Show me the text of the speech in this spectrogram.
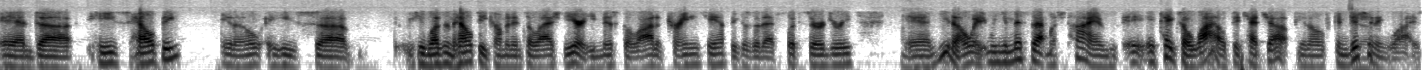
and uh, he's healthy. You know, he's uh, he wasn't healthy coming into last year. He missed a lot of training camp because of that foot surgery. And you know, when you miss that much time, it, it takes a while to catch up. You know, conditioning wise.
